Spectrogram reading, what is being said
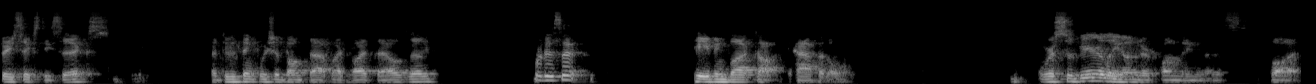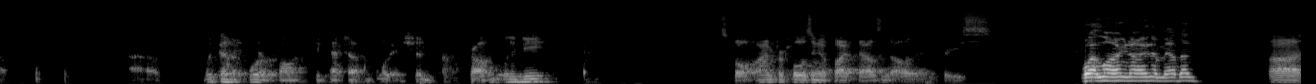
three sixty-six. I do think we should bump that by five thousand, What is it? paving blacktop capital. We're severely underfunding this, but. uh, We can afford a funds to catch up with what it should probably be. So I'm proposing a five thousand dollar increase, what line item, Evan? uh,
